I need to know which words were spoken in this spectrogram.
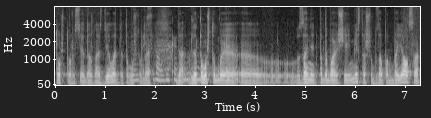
то, что Россия должна сделать для того, ну, чтобы, да, для того, чтобы э, занять подобающее место, чтобы Запад боялся.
